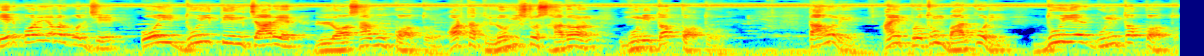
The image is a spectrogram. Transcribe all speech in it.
এরপরেই আবার বলছে, ওই দুই, তিন, চারের লসাগু কত? অর্থাৎ লঘিষ্ঠ সাধারণ গুণিতক কত? তাহলে আমি প্রথম বার করি, দুইয়ের গুণিতক কত?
